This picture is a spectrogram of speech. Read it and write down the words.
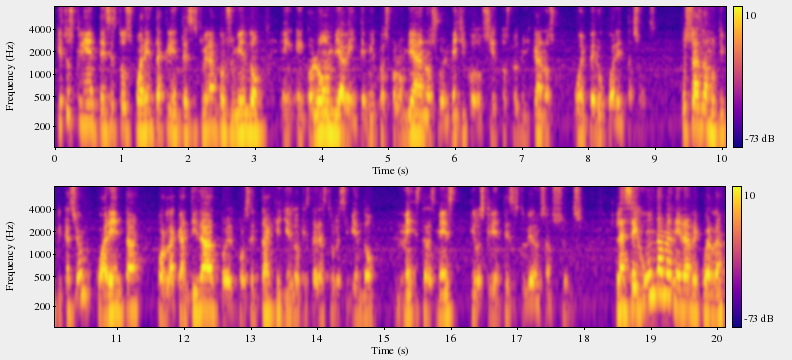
que estos clientes, estos 40 clientes, estuvieran consumiendo en, Colombia 20 mil pesos colombianos, o en México 200 pesos mexicanos, o en Perú 40 soles. Pues haz la multiplicación, 40 por la cantidad, por el porcentaje, y es lo que estarías tú recibiendo mes tras mes que los clientes estuvieran usando su servicio. La segunda manera, recuerda,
